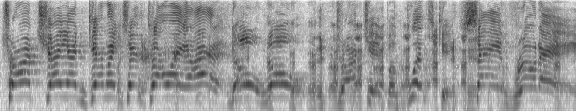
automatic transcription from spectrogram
Trache and Gillies are going at it. No, no. Trache and Peplinski. Save Hrudey.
